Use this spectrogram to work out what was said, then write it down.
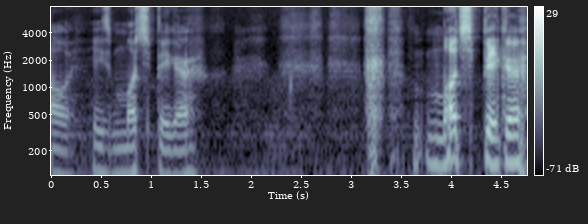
Oh, he's much bigger. much bigger.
